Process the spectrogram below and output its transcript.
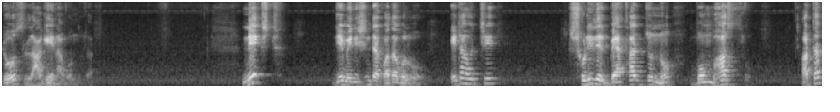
ডোজ লাগে না বন্ধুরা। নেক্সট যে মেডিসিনটার কথা বলব, এটা হচ্ছে শরীরের ব্যথার জন্য ব্রহ্মাস্ত্র। অর্থাৎ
